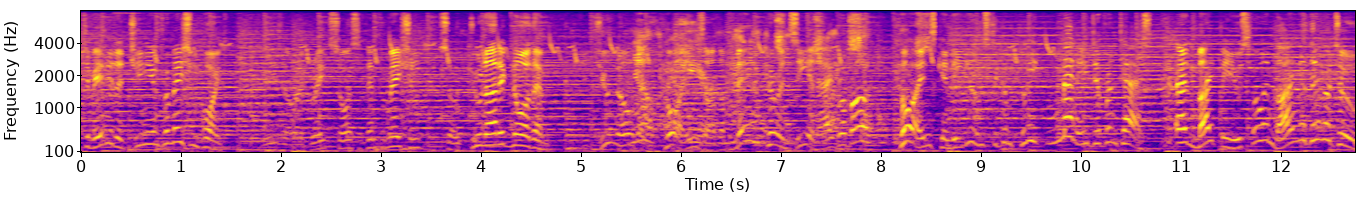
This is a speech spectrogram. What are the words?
Activated a genie information point. These are a great source of information, so do not ignore them. Did you know that coins are the main currency in Agrabah? Coins can be used to complete many different tasks and might be useful in buying a thing or two.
